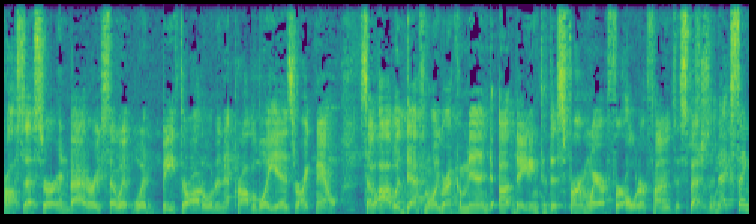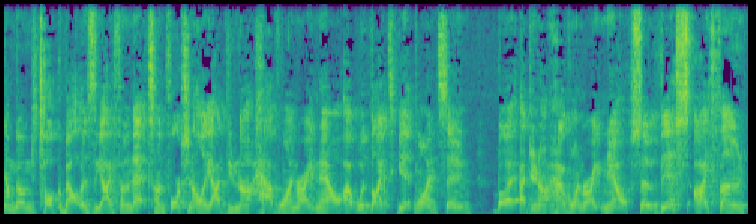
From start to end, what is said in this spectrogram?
processor and battery so it would be throttled and it probably is right now. So I would definitely recommend updating to this firmware for older phones especially so the next thing I'm going to talk about is the iPhone X. Unfortunately I do not have one right now. I would like to get one soon but I do not have one right now. So this iPhone,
